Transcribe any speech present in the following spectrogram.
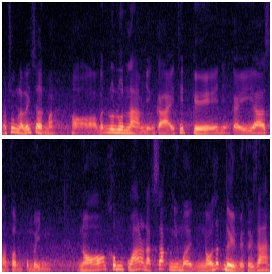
Nói chung là Lexus mà, họ vẫn luôn luôn làm những cái thiết kế, những cái à, sản phẩm của mình. Nó không quá là đặc sắc nhưng mà nó rất bền về thời gian.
